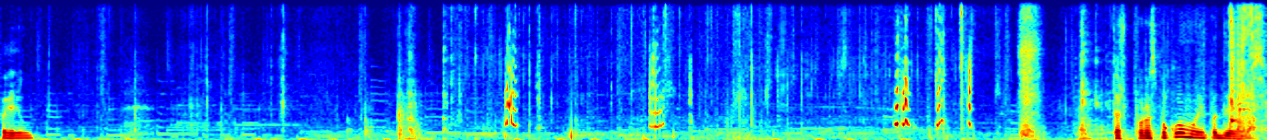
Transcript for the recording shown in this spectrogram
Фейл. Тож порозпакуємо і подивимось.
